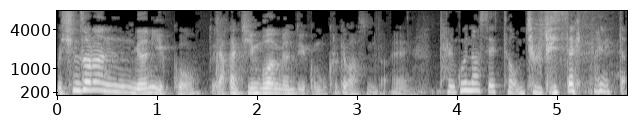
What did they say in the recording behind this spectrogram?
뭐 신선한 면이 있고 또 약간 진부한 면도 있고 뭐 그렇게 봤습니다. 예. 달고나 세트 엄청 비싸게 팔린다.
